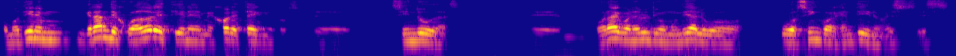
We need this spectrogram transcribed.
como tienen grandes jugadores, tiene mejores técnicos, sin dudas. por algo en el último mundial hubo, hubo cinco argentinos. Es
